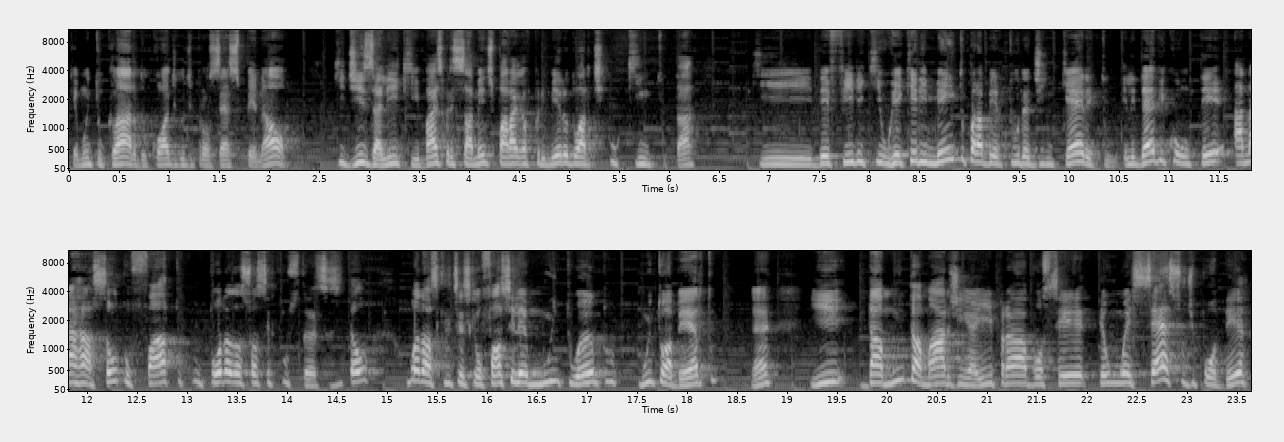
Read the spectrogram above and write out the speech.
que é muito claro, do Código de Processo Penal, que diz ali que, mais precisamente, parágrafo 1 do artigo 5 tá? Que define que o requerimento para abertura de inquérito ele deve conter a narração do fato com todas as suas circunstâncias. Então, uma das críticas que eu faço, ele é muito amplo, muito aberto, né? E dá muita margem aí para você ter um excesso de poder,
